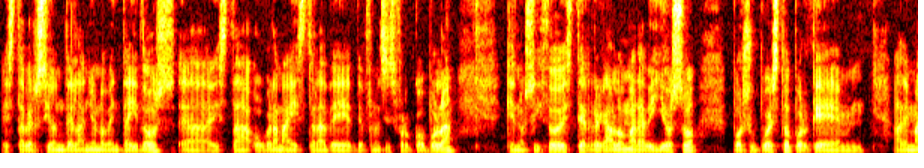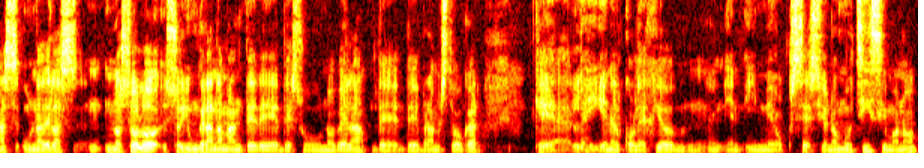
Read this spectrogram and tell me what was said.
esta versión del año 92, uh, esta obra maestra de, Francis Ford Coppola, que nos hizo este regalo maravilloso, por supuesto, porque mm, además una de las... No solo soy un gran amante de, su novela, de Bram Stoker, que leí en el colegio y, y me obsesionó muchísimo, ¿no?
